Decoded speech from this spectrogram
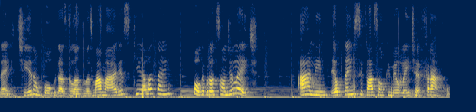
né, que tira um pouco das glândulas mamárias, que ela tem pouca produção de leite. Ah, eu tenho situação que meu leite é fraco,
